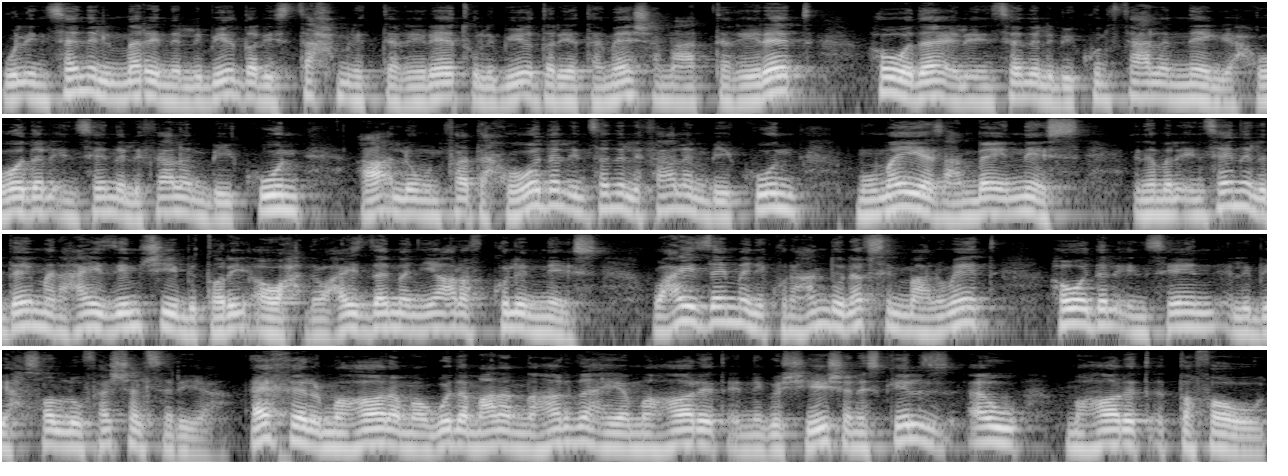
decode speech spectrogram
والإنسان المرن اللي بيقدر يستحمل التغييرات واللي بيقدر يتماشى مع التغييرات هو ده الإنسان اللي بيكون فعلا ناجح وهو ده الإنسان اللي فعلا بيكون عقله منفتح وهو ده الإنسان اللي فعلا بيكون مميز عن باقي الناس. إنما الإنسان اللي دايما عايز يمشي بطريقة واحدة وعايز دايما يعرف كل الناس وعايز دايما يكون عنده نفس المعلومات هو ده الإنسان اللي بيحصل له فشل سريع. آخر مهارة موجودة معانا النهارده هي مهارة ال negotiation skills أو مهارة التفاوض.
